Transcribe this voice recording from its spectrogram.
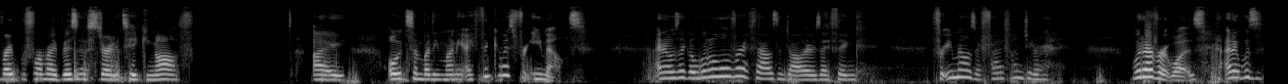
right before my business started taking off, I owed somebody money. I think it was for emails. And it was like a little over a thousand dollars, I think, for emails or 500 or whatever it was. And it was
